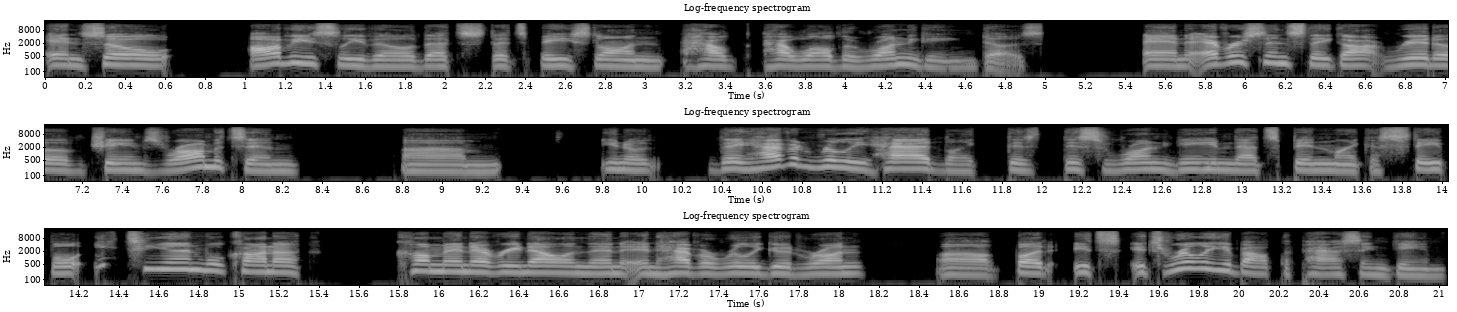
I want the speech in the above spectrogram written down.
and so obviously though that's that's based on how how well the run game does. And ever since they got rid of James Robinson, um, you know, they haven't really had like this this run game that's been like a staple. ETN will kind of come in every now and then and have a really good run, uh, but it's it's really about the passing game.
